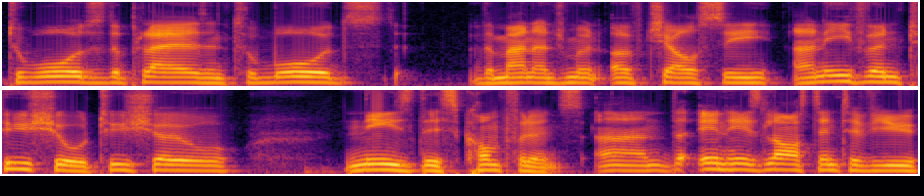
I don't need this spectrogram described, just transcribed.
towards the players and towards the management of Chelsea and even Tuchel, Tuchel needs this confidence. And in his last interview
